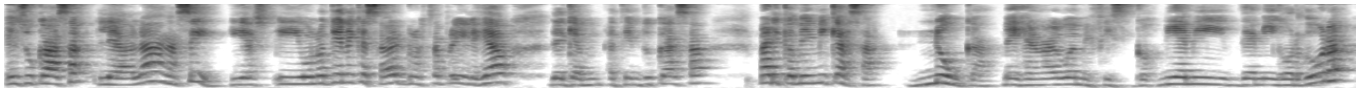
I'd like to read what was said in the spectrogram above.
en su casa le hablaban así. Y, es, y uno tiene que saber que uno está privilegiado de que a, a ti en tu casa... Marico, a mí en mi casa nunca me dijeron algo de mi físico. Ni de mi, de mi gordura,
